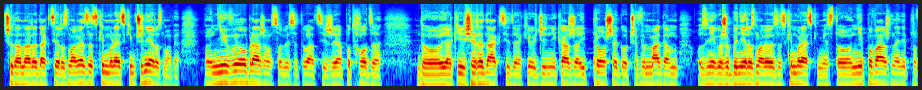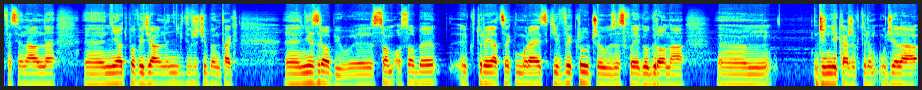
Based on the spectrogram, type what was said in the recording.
czy dana redakcja rozmawia z Jackiem Murańskim, czy nie rozmawia. No nie wyobrażam sobie sytuacji, że ja podchodzę do jakiejś redakcji, do jakiegoś dziennikarza i proszę go, czy wymagam od niego, żeby nie rozmawiał z Jackiem Murańskim. Jest to niepoważne, nieprofesjonalne, yy, nieodpowiedzialne. Nigdy w życiu bym tak yy, nie zrobił. Yy, Są osoby, które Jacek Murański wykluczył ze swojego grona dziennikarzy, którym udziela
